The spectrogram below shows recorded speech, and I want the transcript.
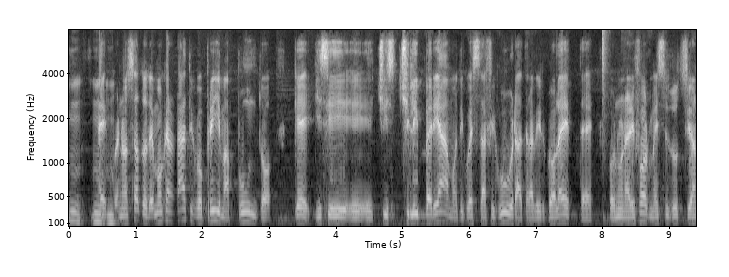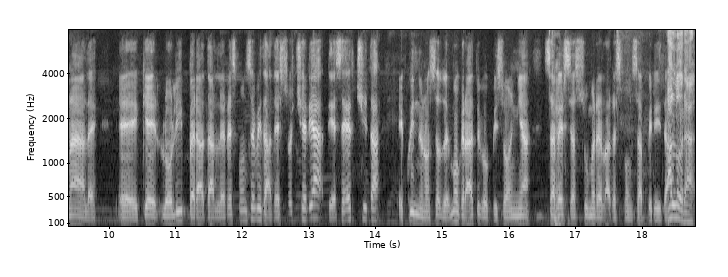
Mm, mm, ecco, mm. in uno Stato democratico, prima appunto che si, eh, ci, ci liberiamo di questa figura, tra virgolette, con una riforma istituzionale eh, che lo libera dalle responsabilità, adesso ce li ha, li esercita e quindi in uno Stato democratico bisogna sapersi eh. assumere la responsabilità. Allora,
